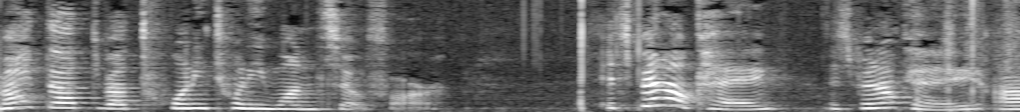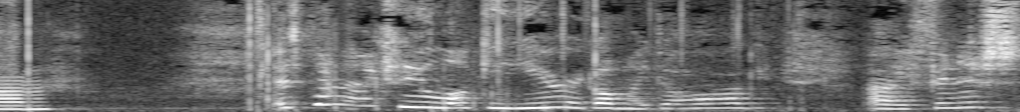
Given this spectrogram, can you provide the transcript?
my thoughts about 2021 so far. It's been okay. It's been okay. Um, it's been actually a lucky year. I got my dog. I finished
